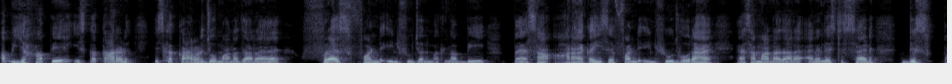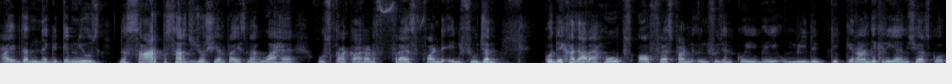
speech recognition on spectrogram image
अब यहाँ पे इसका कारण इसका कारण जो माना जा रहा है फ्रेश फंड इन्फ्यूजन मतलब भी पैसा आ रहा है, कहीं से फंड इन्फ्यूज हो रहा है, ऐसा माना जा रहा है। Analyst said despite the negative news the sharp surge जो शेयर प्राइस में हुआ है उसका कारण फ्रेश फंड इन्फ्यूजन को देखा जा रहा है। Hopes of fresh fund infusion कोई भाई उम्मीद की किरण दिख रही है इन शेयर्स को।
